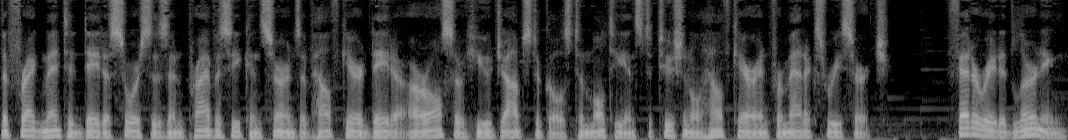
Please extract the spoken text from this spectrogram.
the fragmented data sources and privacy concerns of healthcare data are also huge obstacles to multi institutional healthcare informatics research. Federated learning,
